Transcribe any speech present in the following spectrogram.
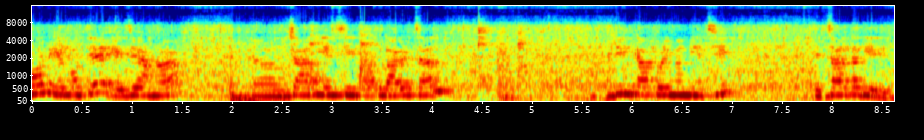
এখন এর মধ্যে এই যে আমরা চাল নিয়েছি এটা পোলাওয়ের চাল। তিন কাপ পরিমাণ নিয়েছি। এই চালটা দিয়ে দিব।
